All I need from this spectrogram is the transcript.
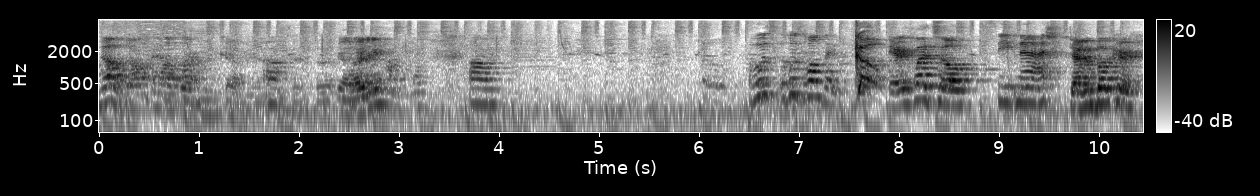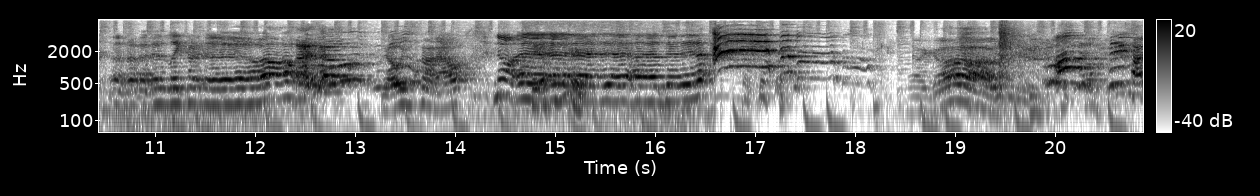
No, don't. Okay. Okay, ready? Um. Who's who's holding? Go. Eric Bledsoe, Steve Nash. Devin Booker. Uh, uh, like uh, uh, I know. No, he's not out. no. Uh, uh, uh, uh, the, Oh my god. oh, How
